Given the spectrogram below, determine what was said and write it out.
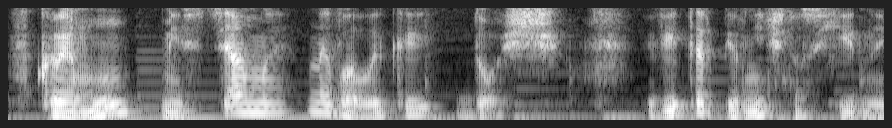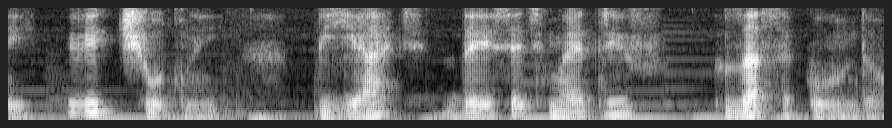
В Криму місцями невеликий дощ. Вітер північно-східний, відчутний 5-10 метрів за секунду.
